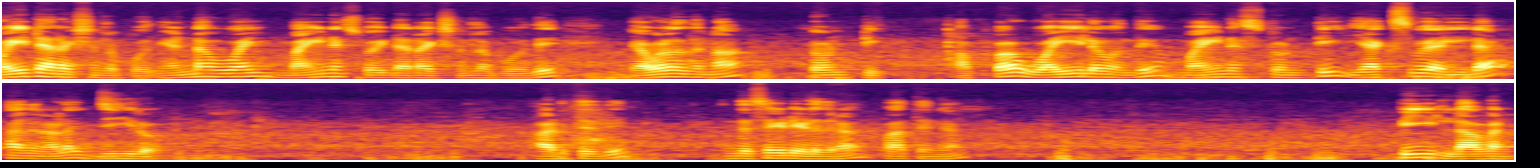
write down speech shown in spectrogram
ஒய் டேரெக்ஷனில் போகுது. என்ன ஒய் மைனஸ் ஒய் டேரெக்ஷனில் போகுது. எவ்வளோதுன்னா டுவெண்ட்டி அப்போ ஒய்யில் வந்து மைனஸ் டுவெண்ட்டி எக்ஸ் இல்லை அதனால் ஜீரோ அடுத்தது இந்த சைடு எழுதுகிறேன் பார்த்துங்க P eleven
